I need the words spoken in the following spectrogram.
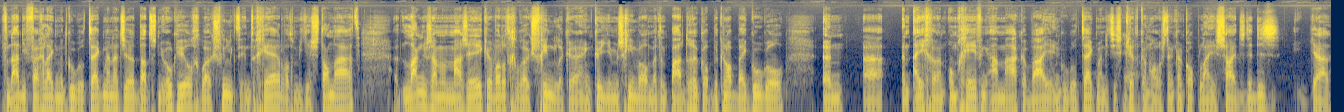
Vandaar die vergelijking met Google Tag Manager. Dat is nu ook heel gebruiksvriendelijk te integreren. Wordt een beetje standaard. Het langzamer maar zeker wordt het gebruiksvriendelijker. En kun je misschien wel met een paar drukken op de knop bij Google een... eh, een eigen omgeving aanmaken waar je een Google Tag Manager script Ja. kan hosten en kan koppelen aan je site. Dus dit is, ja,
